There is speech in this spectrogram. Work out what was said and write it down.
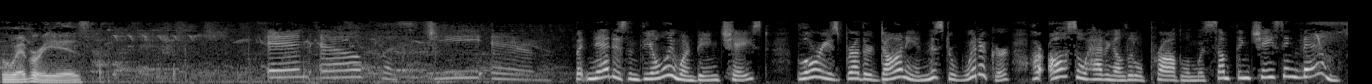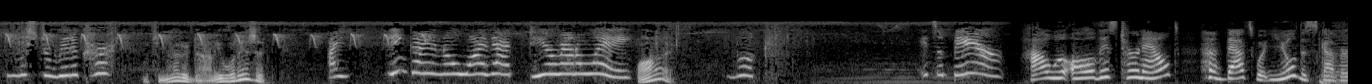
whoever he is. NL plus GM. But Ned isn't the only one being chased. Gloria's brother Donnie and Mr. Whitaker are also having a little problem with something chasing them. Mr. Whitaker, What's the matter, Donnie? What is it? I think I know why that deer ran away. Why? Look, it's a bear. How will all this turn out? That's what you'll discover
